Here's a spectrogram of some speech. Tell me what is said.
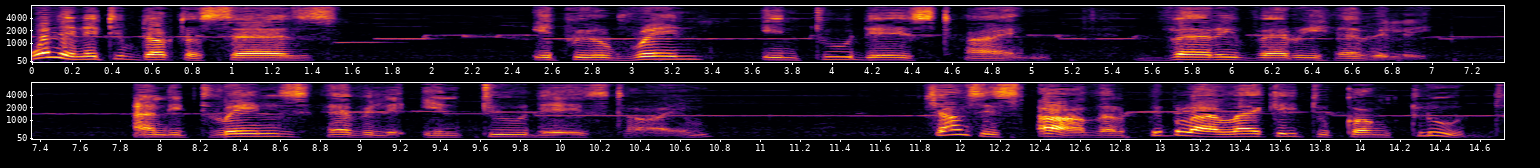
When a native doctor says it will rain in two days' time, very, very heavily, and it rains heavily in two days' time, chances are that people are likely to conclude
